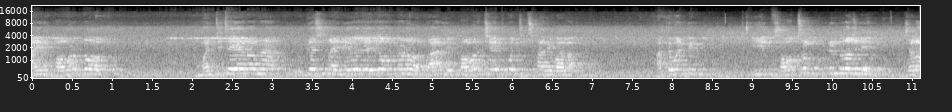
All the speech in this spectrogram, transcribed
ఆయన పవర్తో మంచి చేయాలన్న ఉద్దేశంతో ఆయన ఏదైతే ఉన్నాడో దాన్ని పవర్ చేతికొచ్చిన ఇవాళ. అటువంటి ఈ సంవత్సరం పుట్టినరోజుని చాలా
